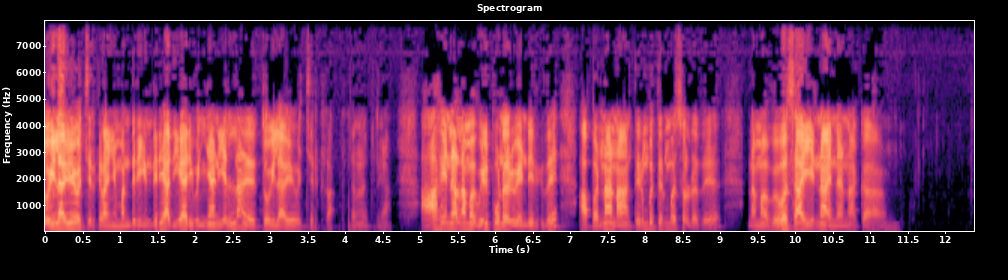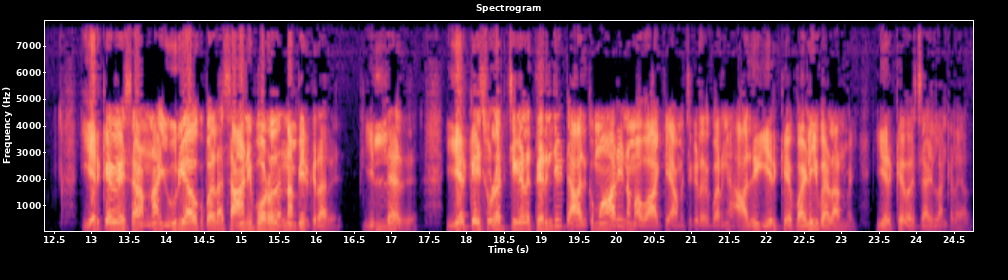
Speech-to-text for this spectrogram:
தொழிலாகவே வச்சிருக்கிறாங்க. மந்திரி கிந்திரி அதிகாரி விஞ்ஞானி எல்லாம் தொழிலாகவே வச்சிருக்கிறான். ஆகையினால நம்ம விழிப்புணர்வு வேண்டி இருக்குது. அப்படின்னா நான் திரும்ப திரும்ப சொல்கிறது நம்ம விவசாயின்னா என்னன்னாக்கா இயற்கை விவசாயம்னா யூரியாவுக்கு பதிலாக சாணி போடுறதுன்னு நம்பியிருக்கிறாரு. இல்லை அது. இயற்கை சுழற்சிகளை தெரிஞ்சுக்கிட்டு அதுக்கு மாதிரி நம்ம வாக்கை அமைச்சுக்கிறது பாருங்க அது இயற்கை வழி வேளாண்மை. இயற்கை விவசாயம்லாம் கிடையாது.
